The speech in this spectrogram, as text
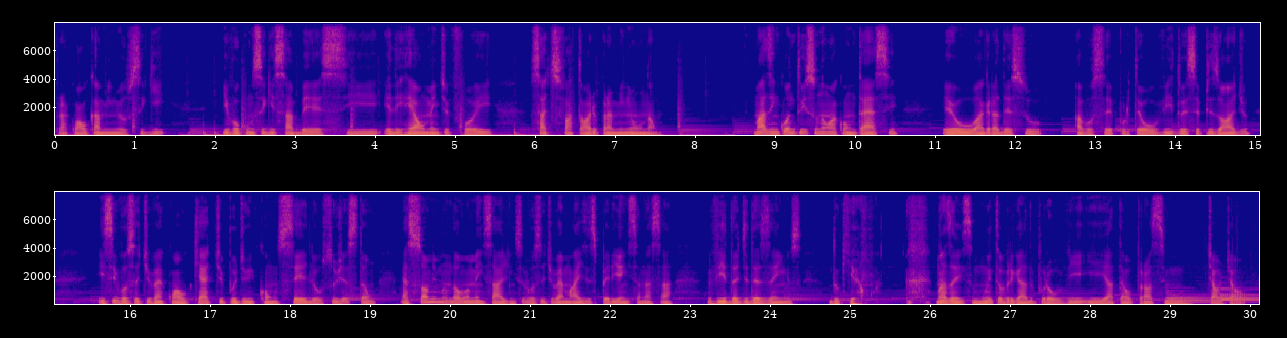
para qual caminho eu segui e vou conseguir saber se ele realmente foi satisfatório para mim ou não. Mas enquanto isso não acontece, eu agradeço a você por ter ouvido esse episódio e se você tiver qualquer tipo de conselho ou sugestão, é só me mandar uma mensagem se você tiver mais experiência nessa vida de desenhos do que eu. Mas é isso, muito obrigado por ouvir e até o próximo. Tchau, tchau.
